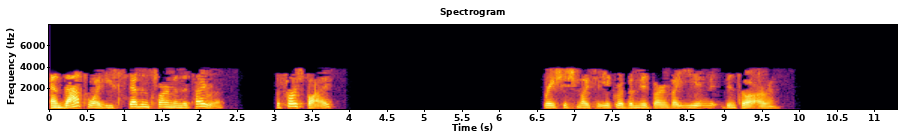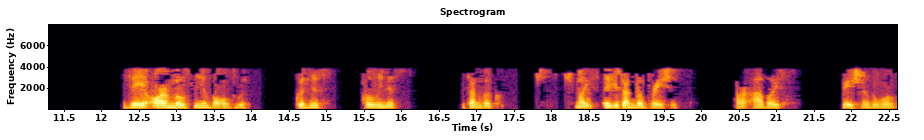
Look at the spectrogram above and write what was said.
And that's why these seven farm in the Torah, the first five, Rashis Yikra Bamidbar and Aaron. They are mostly involved with goodness, holiness. You're talking about Shmais. Uh, you're talking about Bereshit, our Avos, creation of the world.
